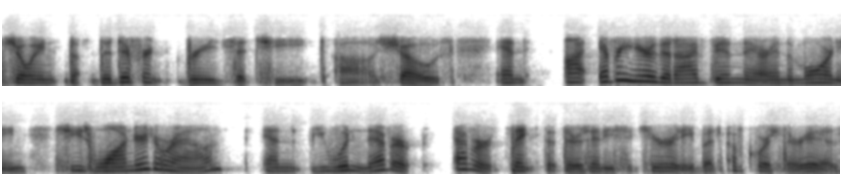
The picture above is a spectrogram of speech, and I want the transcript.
showing the, the different breeds that she uh, shows. And uh, every year that I've been there in the morning, she's wandered around, and you would never ever think that there's any security, but of course there is.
